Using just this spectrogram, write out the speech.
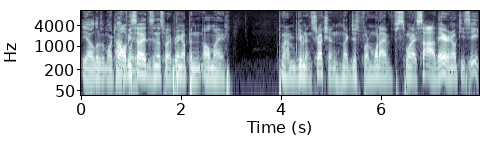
you know a little bit more time? Well, for you? besides, and that's what I bring up in all my when I'm giving instruction, like just from what I've what I saw there in OTC,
